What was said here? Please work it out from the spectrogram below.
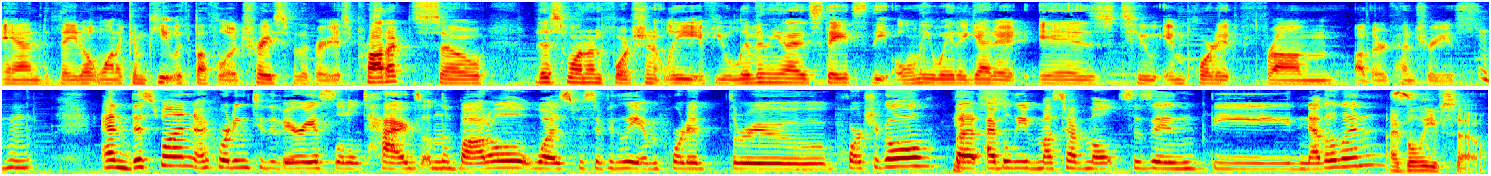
and they don't want to compete with Buffalo Trace for the various products. So, this one, unfortunately, if you live in the United States, the only way to get it is to import it from other countries. Mm-hmm. And this one, according to the various little tags on the bottle, was specifically imported through Portugal, but Yes. I believe Must Have Malts is in the Netherlands. I believe so.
